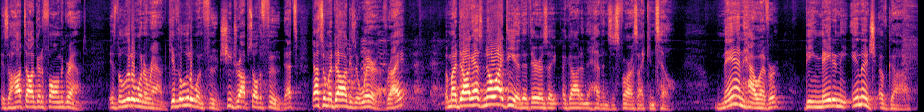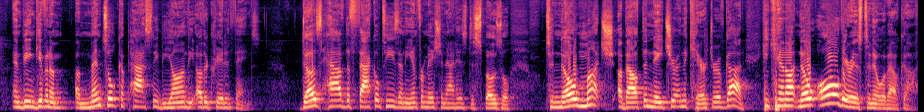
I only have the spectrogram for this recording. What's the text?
Is a hot dog going to fall on the ground? Is the little one around? Give the little one food. She drops all the food. That's, that's what my dog is aware of, right? But my dog has no idea that there is a, a God in the heavens, as far as I can tell. Man, however, being made in the image of God and being given a, a mental capacity beyond the other created things, does have the faculties and the information at his disposal to know much about the nature and the character of God. He cannot know all there is to know about God.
